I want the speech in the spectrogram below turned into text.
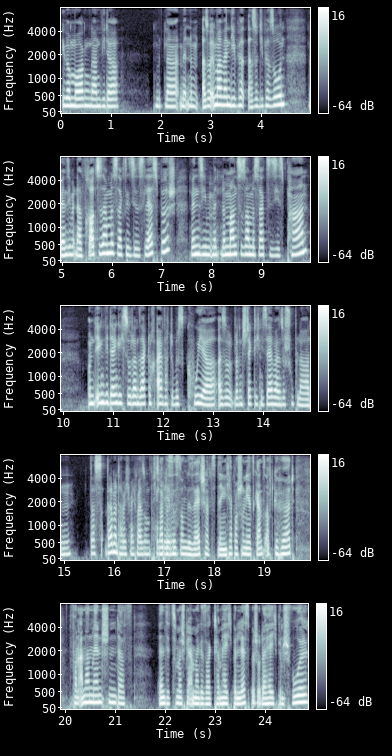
übermorgen dann wieder mit einer, mit einem, also immer wenn die, also die Person, wenn sie mit einer Frau zusammen ist, sagt sie, sie ist lesbisch, wenn sie mit einem Mann zusammen ist, sagt sie, sie ist pan und irgendwie denke ich so, dann sag doch einfach, du bist queer, also dann steck dich nicht selber in so Schubladen. Das, damit habe ich manchmal so ein Ich Problem. glaube, das ist so ein Gesellschaftsding. Ich habe auch schon jetzt ganz oft gehört von anderen Menschen, dass wenn sie zum Beispiel einmal gesagt haben, hey, ich bin lesbisch oder hey, ich bin schwul,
